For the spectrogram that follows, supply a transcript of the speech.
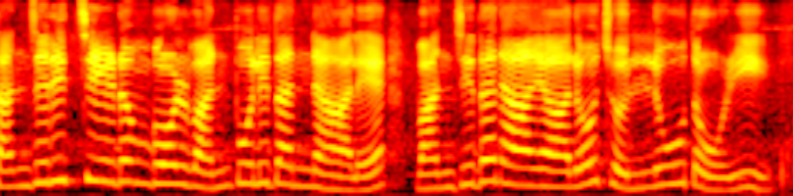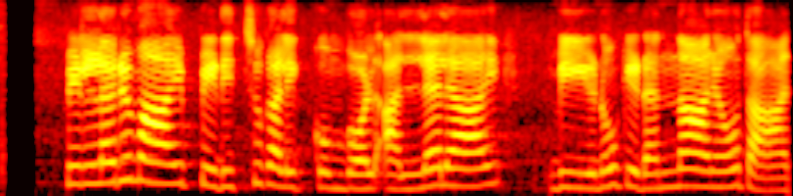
സഞ്ചരിച്ചിടുമ്പോൾ വൻപുലി തന്നാലെ വഞ്ചിതനായാലോ ചൊല്ലൂ തോഴി. പിള്ളരുമായി പിടിച്ചു കളിക്കുമ്പോൾ അല്ലലായി വീണു കിടന്നാനോ താൻ.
